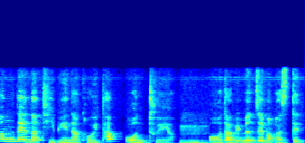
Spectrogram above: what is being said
현대나 DB나 거의 top 1, 2예요. 음. 어, 납입 면제만 봤을 때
